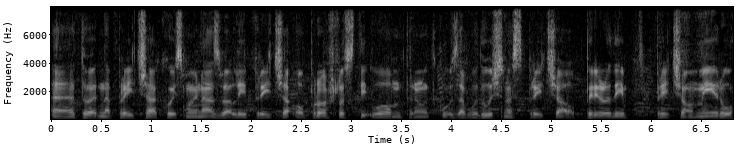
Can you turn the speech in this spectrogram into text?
E, to je jedna priča koju smo ju nazvali priča o prošlosti u ovom trenutku za budućnost, priča o prirodi, priča o miru.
